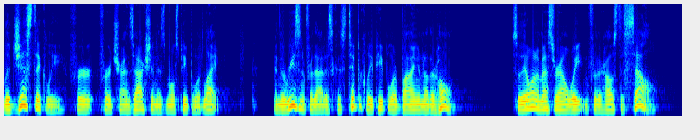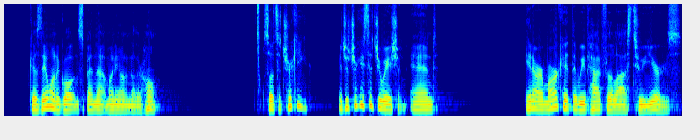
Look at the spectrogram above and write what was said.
logistically for, for a transaction as most people would like. And the reason for that is because typically people are buying another home. So they don't want to mess around waiting for their house to sell because they want to go out and spend that money on another home. So it's a tricky, it's a tricky situation. And in our market that we've had for the last two years,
